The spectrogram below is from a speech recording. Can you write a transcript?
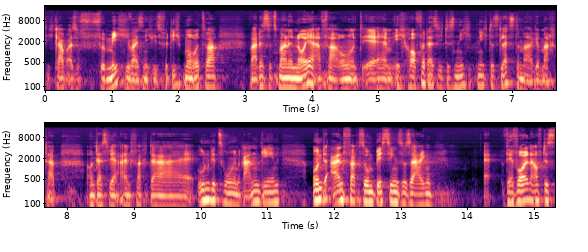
ich glaube, also für mich, ich weiß nicht, wie es für dich, Moritz, war, war das jetzt mal eine neue Erfahrung und ähm, ich hoffe, dass ich das nicht, nicht das letzte Mal gemacht habe und dass wir einfach da ungezwungen rangehen und einfach so ein bisschen so sagen, wir wollen auf das,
